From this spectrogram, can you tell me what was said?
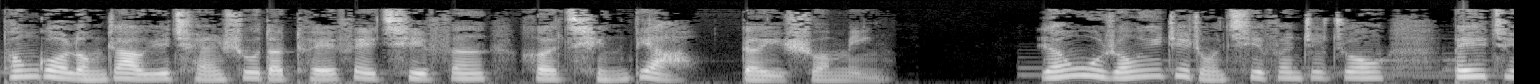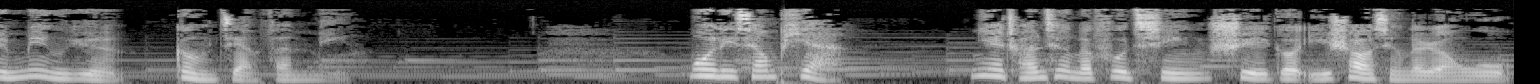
通过笼罩于全书的颓废气氛和情调得以说明。人物融于这种气氛之中，悲剧命运更见分明。茉莉香片，聂传庆的父亲是一个遗少型的人物，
